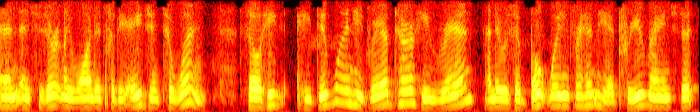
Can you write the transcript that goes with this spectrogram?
And and she certainly wanted for the agent to win. So he he did win. He grabbed her. He ran, and there was a boat waiting for him. He had prearranged it,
